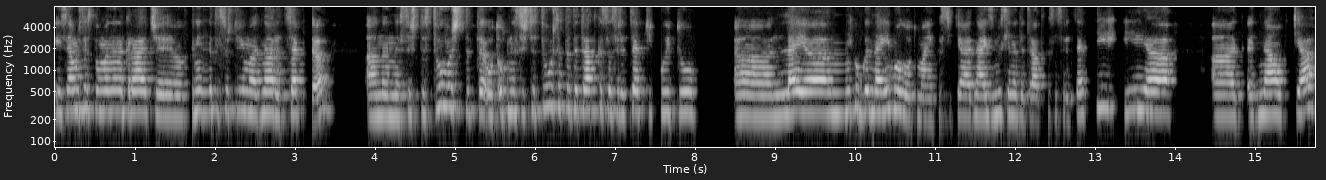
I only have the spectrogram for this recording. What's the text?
И само ще спомена накрая, че в книгата също има една рецепта а, на несъществуващата, от, от несъществуващата тетрадка с рецепти, които а, Лея никога не е имала от майка си. Тя е една измислена тетрадка с рецепти и а, а, една от тях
